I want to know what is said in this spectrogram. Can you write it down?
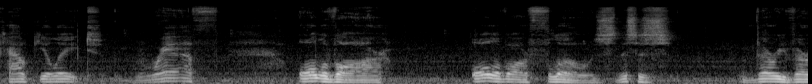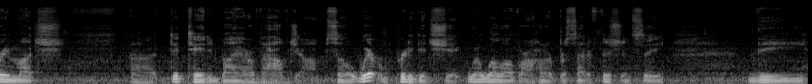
calculate, graph, all of our all of our flows. This is very, very much uh, dictated by our valve job. So we're in pretty good shape. We're well over 100% efficiency. The,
